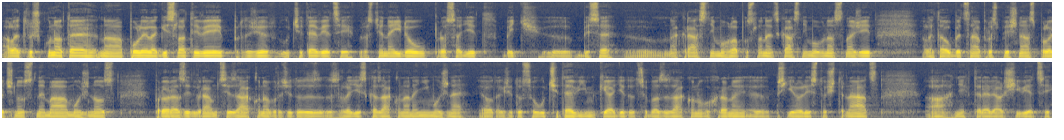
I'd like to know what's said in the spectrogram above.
ale trošku na, té, na poli legislativy, protože určité věci prostě nejdou prosadit, byť eh, by se eh, nakrásně mohla poslanecká sněmovna snažit, ale ta obecná prospěšná společnost nemá možnost prorazit v rámci zákona, protože to z hlediska zákona není možné. Jo? Takže to jsou určité výjimky, ať je to třeba ze zákonu ochrany eh, přírody 114 a některé další věci.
